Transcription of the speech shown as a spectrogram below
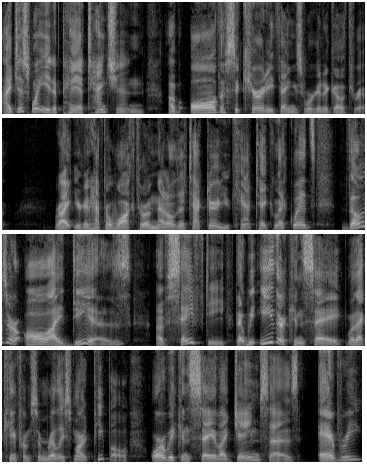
I just want you to pay attention of all the security things we're going to go through. Right? You're going to have to walk through a metal detector. You can't take liquids. Those are all ideas of safety that we either can say, well, that came from some really smart people, or we can say, like James says, every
